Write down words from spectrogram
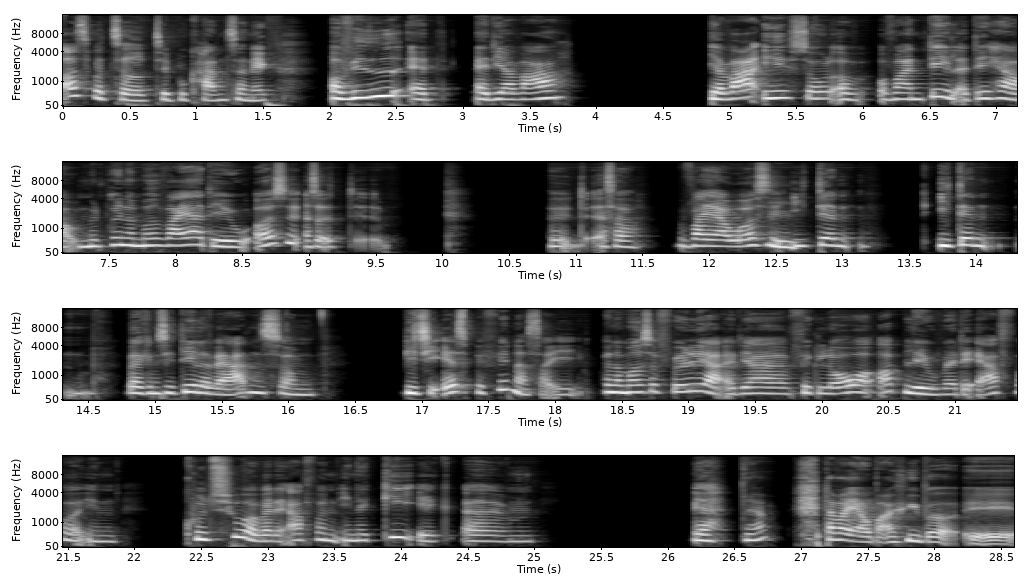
også var taget til Bukhansan, ikke? Og vide, at, at jeg var jeg var i Seoul og, og var en del af det her, men på en eller anden måde var jeg det jo også, altså, øh, øh, altså var jeg jo også mm. i den, i den, hvad kan man sige, del af verden, som BTS befinder sig i. På en eller anden måde så følger jeg, at jeg fik lov at opleve, hvad det er for en kultur, hvad det er for en energi, ikke? Øhm, ja, Der var jeg jo bare hyper øh,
